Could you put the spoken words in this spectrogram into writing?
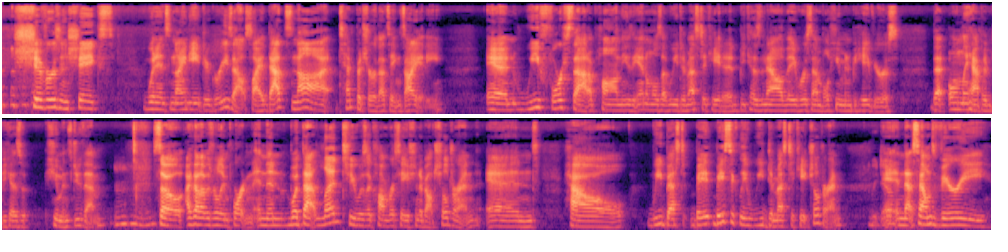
shivers and shakes when it's 98 degrees outside that's not temperature that's anxiety and we force that upon these animals that we domesticated because now they resemble human behaviors that only happen because humans do them Mhm. so I thought that was really important. And then what that led to was a conversation about children and how we best ba- basically we domesticate children. We do. And that sounds very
